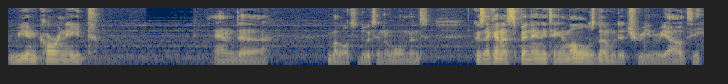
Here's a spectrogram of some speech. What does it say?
reincarnate. And uh, I'm about to do it in a moment. Because I cannot spend anything. I'm almost done with the tree in reality.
